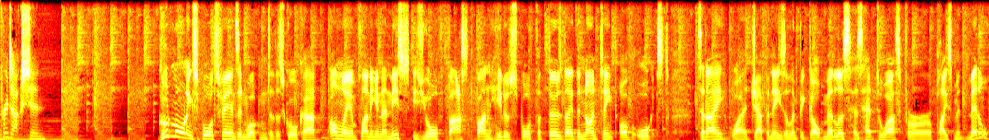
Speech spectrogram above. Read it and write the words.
production. Good morning, sports fans, and welcome to the scorecard. I'm Liam Flanagan, and this is your fast, fun hit of sport for Thursday, the 19th of August. Today, why a Japanese Olympic gold medalist has had to ask for a replacement medal,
